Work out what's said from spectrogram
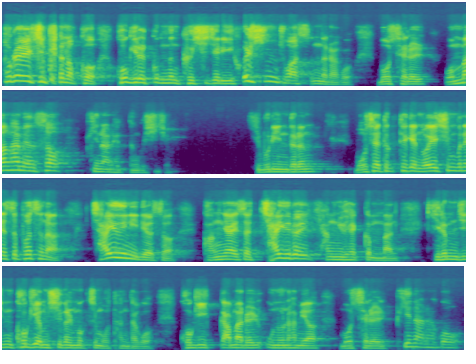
뿔을 집혀놓고 고기를 굽는 그 시절이 훨씬 좋았었느라고 모세를 원망하면서 비난했던 것이죠. 히브리인들은 모세 득택의 노예 신분에서 벗어나 자유인이 되어서 광야에서 자유를 향유했건만 기름진 고기 음식을 먹지 못한다고 고기 까마를 운운하며 모세를 비난하고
